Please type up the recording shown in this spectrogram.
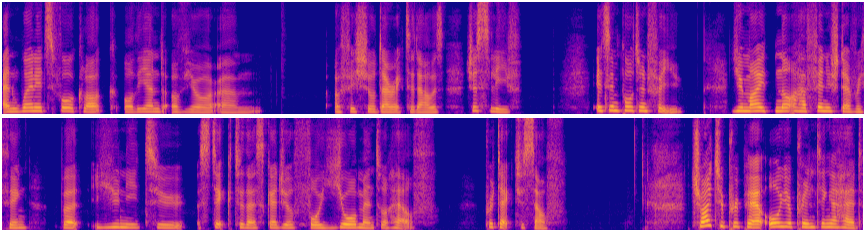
and when it's four o'clock or the end of your um, official directed hours, just leave. It's important for you. You might not have finished everything, but you need to stick to that schedule for your mental health. Protect yourself. Try to prepare all your printing ahead.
